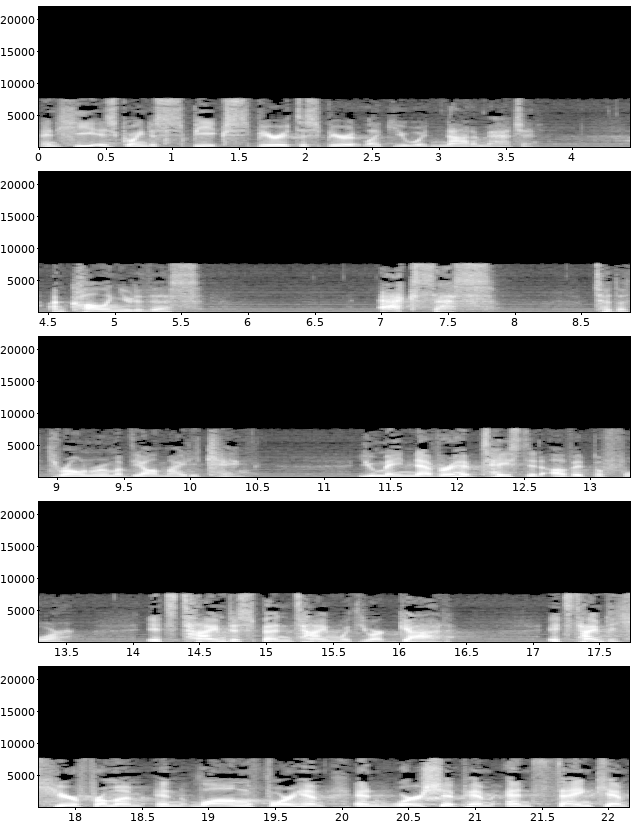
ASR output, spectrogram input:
And He is going to speak spirit to spirit like you would not imagine. I'm calling you to this access to the throne room of the Almighty King. You may never have tasted of it before. It's time to spend time with your God. It's time to hear from Him and long for Him and worship Him and thank Him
